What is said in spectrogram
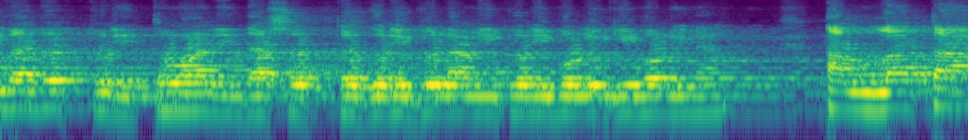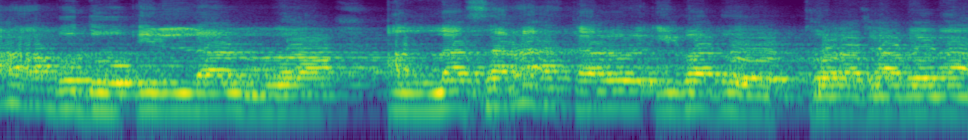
ইবাদত করি তোমার দাসত্ব করি, গোলামি করি, বলি কি বলি না? আল্লাহ তাবুদু ইল্লাল্লাহ, আল্লাহ ছাড়া কারোর ইবাদত করা যাবে না।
